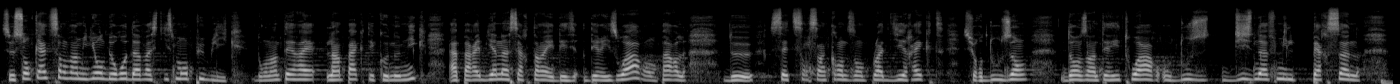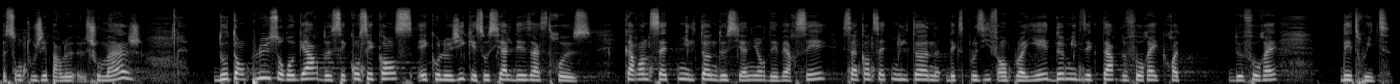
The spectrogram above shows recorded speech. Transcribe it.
Ce sont 420 millions d'euros d'investissement public, dont l'impact économique apparaît bien incertain et dérisoire. On parle de 750 emplois directs sur 12 ans dans un territoire où 12, 19 000 personnes sont touchées par le chômage d'autant plus au regard de ses conséquences écologiques et sociales désastreuses. 47 000 tonnes de cyanure déversées, 57 000 tonnes d'explosifs employés, 2 000 hectares de forêts de forêt détruites.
